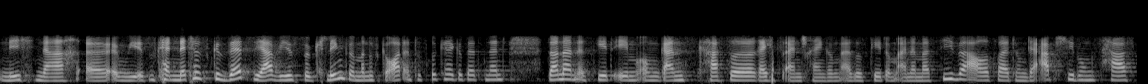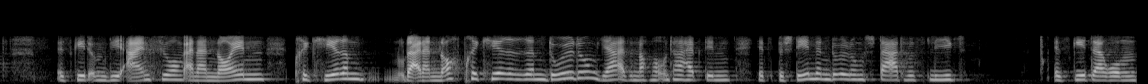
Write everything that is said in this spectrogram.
nicht nach äh, irgendwie, es ist kein nettes Gesetz, ja, wie es so klingt, wenn man das geordnetes Rückkehrgesetz nennt, sondern es geht eben um ganz krasse Rechtseinschränkungen. Also es geht um eine massive Ausweitung der Abschiebungshaft, es geht um die Einführung einer neuen prekären oder einer noch prekäreren Duldung, ja, also nochmal unterhalb dem jetzt bestehenden Duldungsstatus liegt. Es geht darum,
